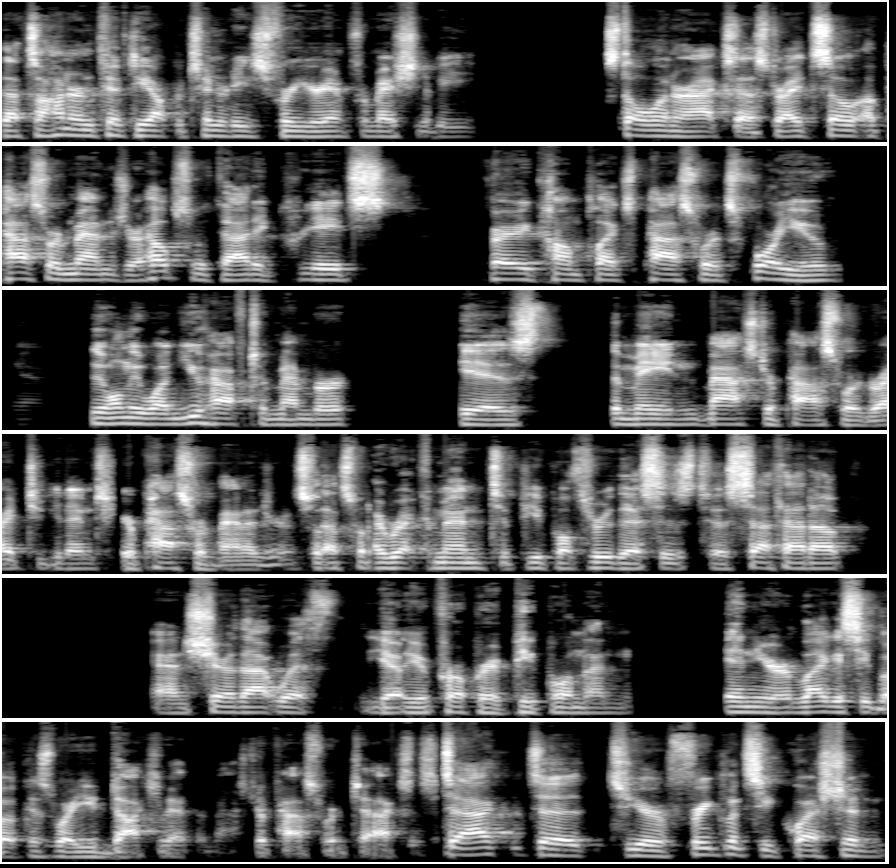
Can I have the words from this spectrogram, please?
that's 150 opportunities for your information to be stolen or accessed, right? So a password manager helps with that. It creates very complex passwords for you. The only one you have to remember is the main master password, right? To get into your password manager. And so that's what I recommend to people through this is to set that up and share that with you know, the appropriate people and then in your legacy book is where you document the master password to access. To, act, to, to your frequency question,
